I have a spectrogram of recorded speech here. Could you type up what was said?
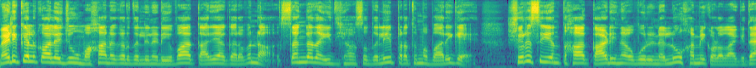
ಮೆಡಿಕಲ್ ಕಾಲೇಜು ಮಹಾನಗರದಲ್ಲಿ ನಡೆಯುವ ಕಾರ್ಯಾಗಾರವನ್ನು ಸಂಘದ ಇತಿಹಾಸದಲ್ಲಿ ಪ್ರಥಮ ಬಾರಿಗೆ ಶಿರಸಿಯಂತಹ ಕಾಡಿನ ಊರಿನಲ್ಲೂ ಹಮ್ಮಿಕೊಳ್ಳಲಾಗಿದೆ.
